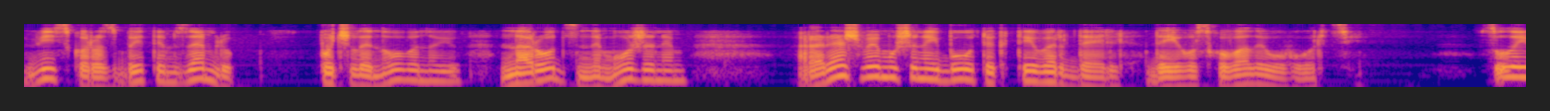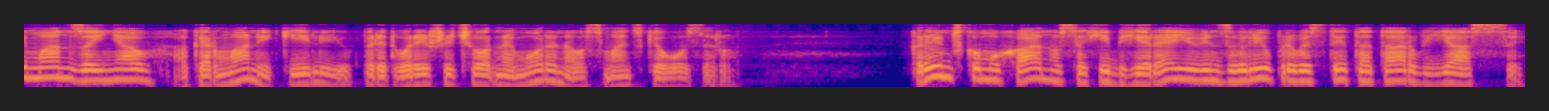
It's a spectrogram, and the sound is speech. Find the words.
військо розбитим, землю почленованою, народ знеможеним, Рареш вимушений був утекти в Ердель, де його сховали у горці. Сулейман зайняв Акерман і Кілію, перетворивши Чорне море на Османське озеро. Кримському хану Сахіб Гірею він звелів привезти татар в Ясси,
